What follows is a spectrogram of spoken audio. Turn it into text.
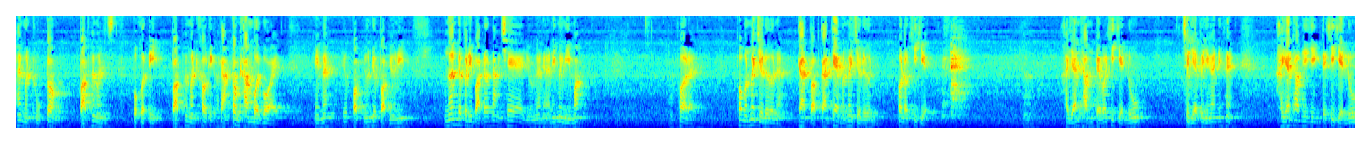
ให้มันถูกต้อง ปรับให้มันปกติ ปรับให้มันเข้าที่ทางต้องทำบ่อย ๆ เห็นไหมเดี๋ยวปรับอย่างนี้เดี๋ยวปรับอย่างนี้งั้นจะปฏิบัติแล้วนั่งแช่อยู่งั้นอันนี้ไม่มีมักเพราะอะไร เพราะมันไม่เจริญอะ การปรับการแก้มันไม่เจริญ เพราะเราขี้เกียจขยันทำแต่ว่าขี้เกียจรู้เฉลี่ยไปอย่างนั้นนี่ไงขยันทำจริงๆแต่ขี้เกียจรู้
